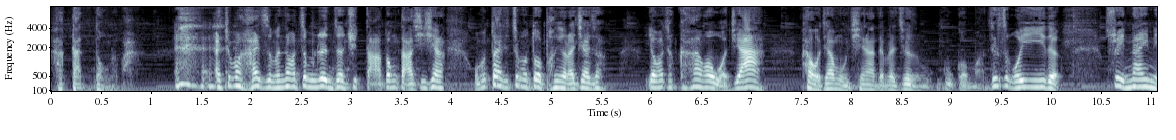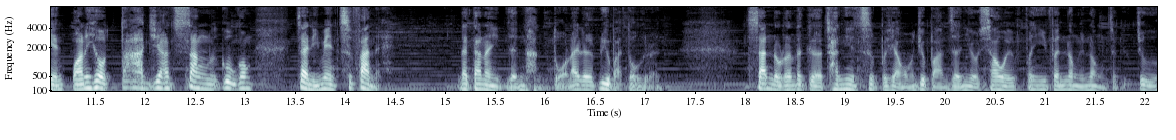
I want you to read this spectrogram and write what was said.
他感动了吧？哎，这帮孩子们他们这么认真去打东打西，现在我们带着这么多朋友来介绍，要不就看看我家，看我家母亲啊，对不对？就是故宫嘛，这是唯一的。所以那一年完了以后，大家上了故宫，在里面吃饭呢。那当然人很多，来了六百多个人。三楼的那个餐厅吃不下，我们就把人有稍微分一分，弄一弄，这个就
